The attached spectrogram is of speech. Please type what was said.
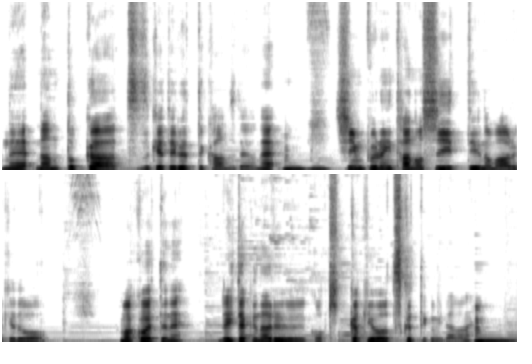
ねなんとか続けてるって感じだよね。うんうん。シンプルに楽しいっていうのもあるけどまあこうやってねやりたくなるこうきっかけを作っていくみたいなね。う、ん。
